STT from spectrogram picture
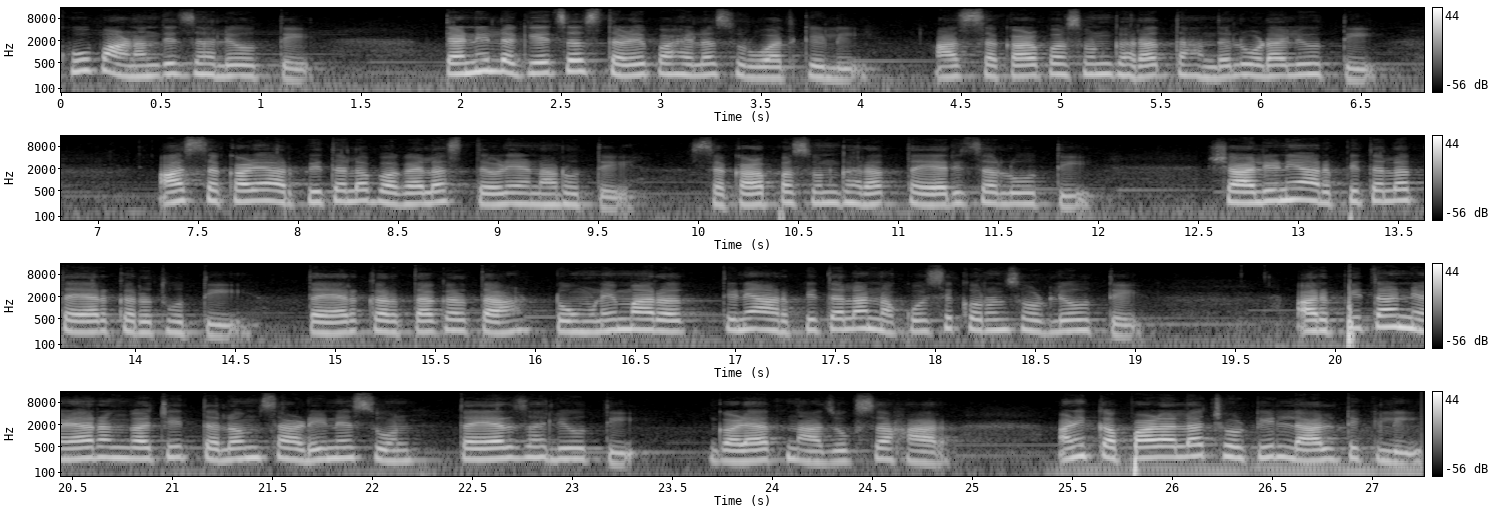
खूप आनंदित झाले होते. त्यांनी लगेचच स्थळे पाहायला सुरुवात केली. आज सकाळपासून घरात धांदल उडाली होती. आज सकाळी अर्पिताला बघायला स्थळ येणार होते. सकाळपासून घरात तयारी चालू होती. शालिनी अर्पिताला तयार करत होती. तयार करता करता टोमणे मारत तिने अर्पिताला नकोसे करून सोडले होते. अर्पिता निळ्या रंगाची तलम साडी नेसून तयार झाली होती. गळ्यात नाजूकसा हार आणि कपाळाला छोटी लाल टिकली.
